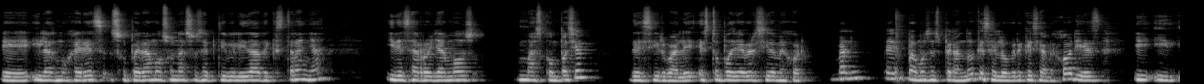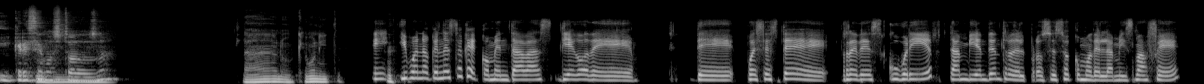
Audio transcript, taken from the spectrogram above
Eh, y las mujeres superamos una susceptibilidad extraña y desarrollamos más compasión. Decir, vale, esto podría haber sido mejor. Vale, eh, vamos esperando que se logre que sea mejor y, es, y, crecemos todos, ¿no? Claro, qué bonito. Sí, y bueno, en esto que comentabas, Diego, de, de pues este redescubrir también dentro del proceso como de la misma fe,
